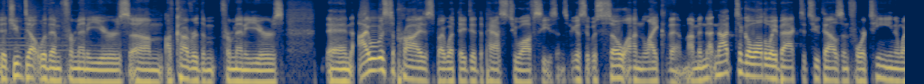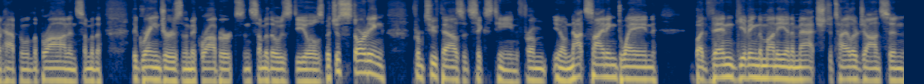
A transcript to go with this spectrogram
that you've dealt with them for many years. Um, I've covered them for many years, and I was surprised by what they did the past two off seasons because it was so unlike them. I mean, not, not to go all the way back to 2014 and what happened with LeBron and some of the the Grangers and the McRoberts and some of those deals, but just starting from 2016, from you know not signing Dwyane but then giving the money in a match to Tyler Johnson,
